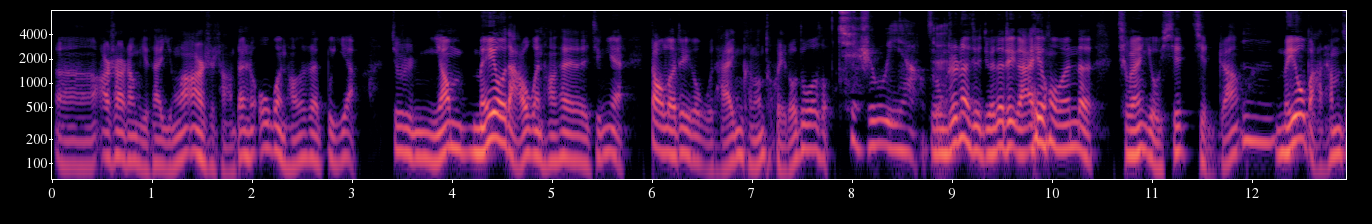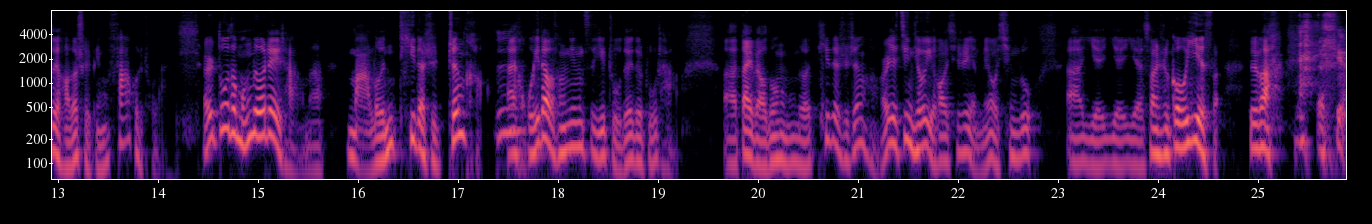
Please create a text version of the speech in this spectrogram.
呃，二十二场比赛赢了二十场，但是欧冠淘汰赛不一样，就是你要没有打欧冠淘汰赛的经验，到了这个舞台，你可能腿都哆嗦。确实不一样。总之呢，就觉得这个埃因霍温的球员有些紧张，嗯没有把他们最好的水平发挥出来。而多特蒙德这场呢，马伦踢的是真好，嗯哎，回到曾经自己主队的主场，呃，代表多特蒙德踢的是真好，而且进球以后其实也没有庆祝，啊、也也也算是够意思，对吧？是，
